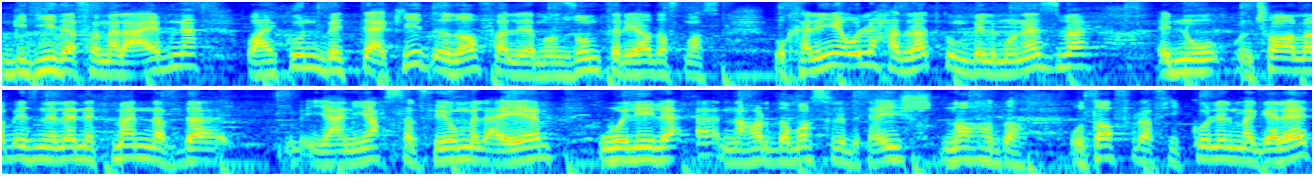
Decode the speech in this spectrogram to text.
جديدة في ملاعبنا وهيكون بالتأكيد إضافة لمنظومة الرياضة في مصر. وخليني أقول لحضراتكم بالمناسبة إنه إن شاء الله بإذن الله نتمنى في ده يعني يحصل في يوم من الأيام وليه لأ؟ النهارده مصر بتعيش نهضة وطفرة في كل المجالات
